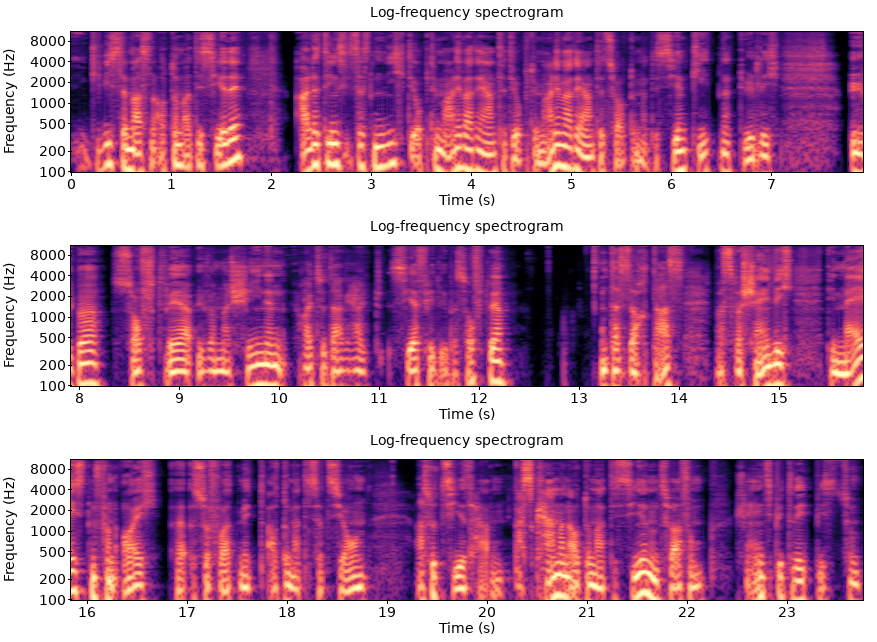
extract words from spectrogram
gewissermaßen automatisiere. Allerdings ist das nicht die optimale Variante. Die optimale Variante zu automatisieren geht natürlich über Software, über Maschinen, heutzutage halt sehr viel über Software. Und das ist auch das, was wahrscheinlich die meisten von euch äh, sofort mit Automatisation assoziiert haben. Was kann man automatisieren und zwar vom Kleinstbetrieb bis zum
